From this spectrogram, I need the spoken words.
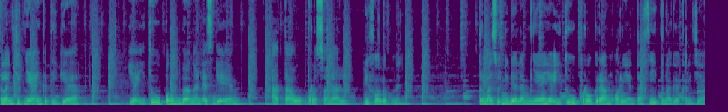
Selanjutnya yang ketiga yaitu pengembangan SDM atau personal development. Termasuk di dalamnya yaitu program orientasi tenaga kerja,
